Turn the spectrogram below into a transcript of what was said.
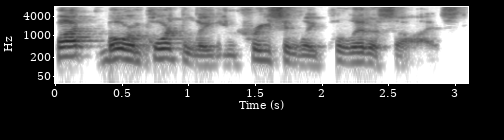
but more importantly, increasingly politicized.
